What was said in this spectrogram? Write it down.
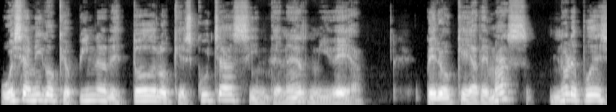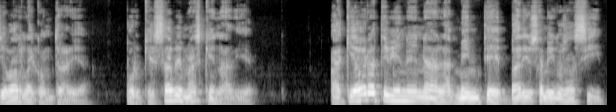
O ese amigo que opina de todo lo que escuchas sin tener ni idea, pero que además no le puedes llevar la contraria, porque sabe más que nadie. ¿A que ahora te vienen a la mente varios amigos así,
